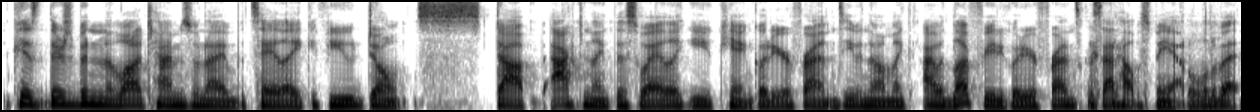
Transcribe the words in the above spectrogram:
because there's been a lot of times when I would say like if you don't stop acting like this way, like you can't go to your friends, even though I'm like, I would love for you to go to your friends because that helps me out a little bit.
